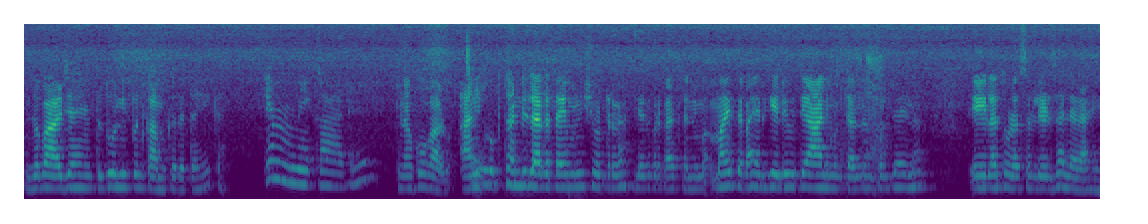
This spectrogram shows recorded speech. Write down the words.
माझं बाळ जे आहे ना तर दोन्ही पण काम करत आहे का? नको काढू. आणि खूप थंडी लागत आहे म्हणून शोटर घातले प्रकाशाने माहिती आहे बाहेर गेले होते आणि मग त्यानंतर जे आहे ना यायला थोडासा लेट झालेला आहे.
